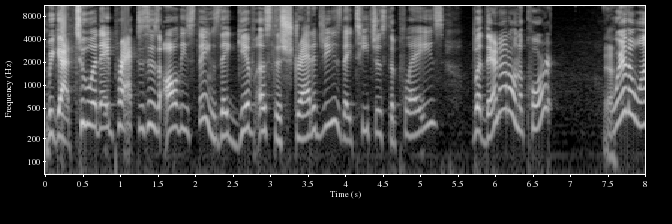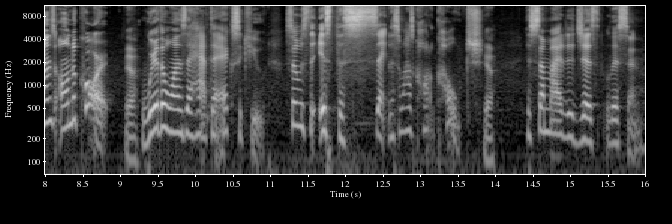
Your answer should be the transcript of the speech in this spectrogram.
We got two a day practices. All these things. They give us the strategies. They teach us the plays, but they're not on the court. Yeah. We're the ones on the court. Yeah. We're the ones that have to execute. So it's the it's the same. That's why it's called a coach Yeah. It's somebody to just listen.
